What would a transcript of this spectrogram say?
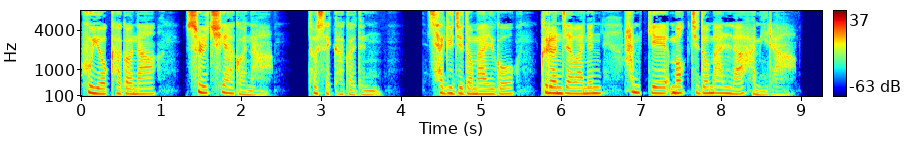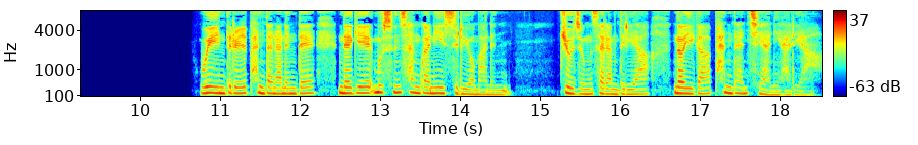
후욕하거나 술 취하거나 토색하거든 사귀지도 말고 그런 자와는 함께 먹지도 말라 함이라. 외인들을 판단하는데 내게 무슨 상관이 있으리요마는 교중 사람들이야 너희가 판단치 아니하랴.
